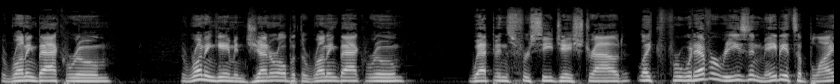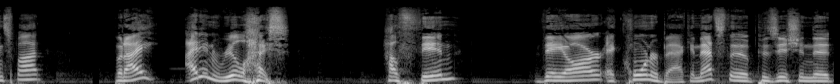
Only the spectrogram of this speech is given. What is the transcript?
the running back room, the running game in general, but the running back room weapons for CJ Stroud. Like for whatever reason, maybe it's a blind spot, but I I didn't realize how thin they are at cornerback, and that's the position that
